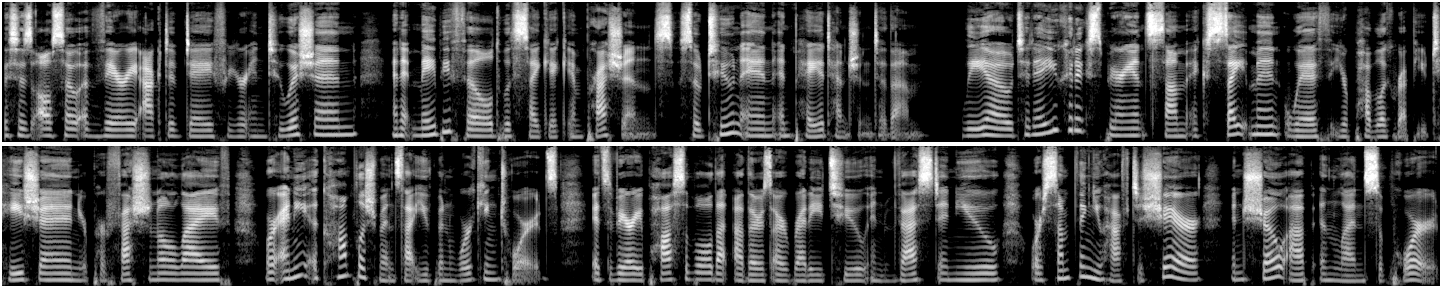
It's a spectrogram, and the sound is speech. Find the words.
This is also a very active day for your intuition, and it may be filled with psychic impressions. So tune in and pay attention to them. Leo, today you could experience some excitement with your public reputation, your professional life, or any accomplishments that you've been working towards. It's very possible that others are ready to invest in you or something you have to share and show up and lend support.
